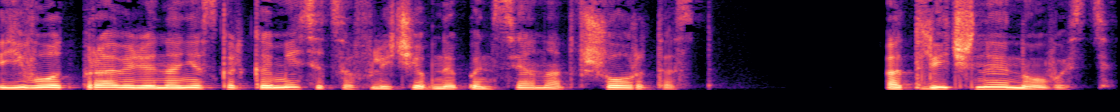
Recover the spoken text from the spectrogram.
Его отправили на несколько месяцев в лечебный пансионат в Шордаст. Отличная новость.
